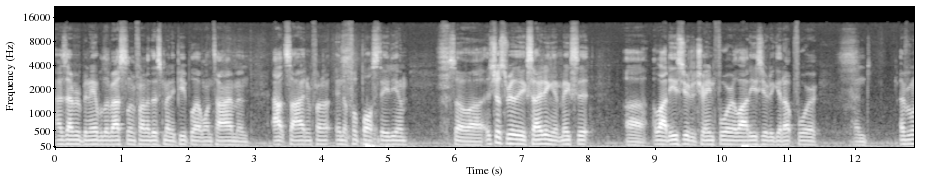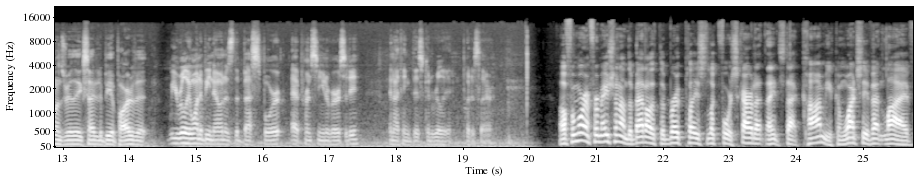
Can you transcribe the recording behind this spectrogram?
has ever been able to wrestle in front of this many people at one time and outside in front of, in a football stadium. So uh, it's just really exciting. It makes it uh, a lot easier to train for, a lot easier to get up for, and everyone's really excited to be a part of it. We really want to be known as the best sport at Princeton University, and I think this can really put us there. Well, for more information on the battle at the birthplace, look for scarletknights.com. You can watch the event live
